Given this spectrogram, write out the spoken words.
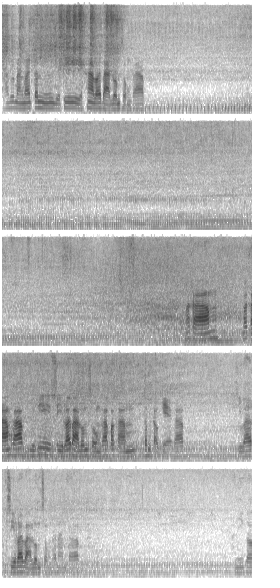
หมากเล็กหมากน้อยต้นนี้อยู่ที่ 500 บาทรวมส่งครับ มะขาม มะขามครับ อยู่ที่ 400 บาทรวมส่งครับ มะขามต้นเก่าแก่ครับ400 บาทรวมส่งเท่านั้นครับ อันนี้ก็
